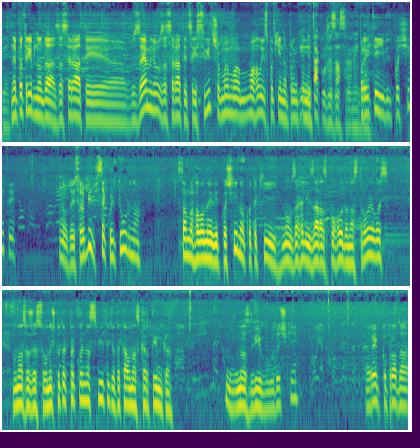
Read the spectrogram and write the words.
блін. Не потрібно да, засирати е, в землю, засирати цей світ, щоб ми мо- могли спокійно прийти. Він і так уже засраний. блін. прийти і відпочити. Ну, тобто робіть все культурно. Саме головне відпочинок, отакий, ну взагалі зараз погода настроїлась. У нас вже сонечко так прикольно світить. Отака у нас картинка. Ну, у нас дві вудочки. Рибку, правда,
